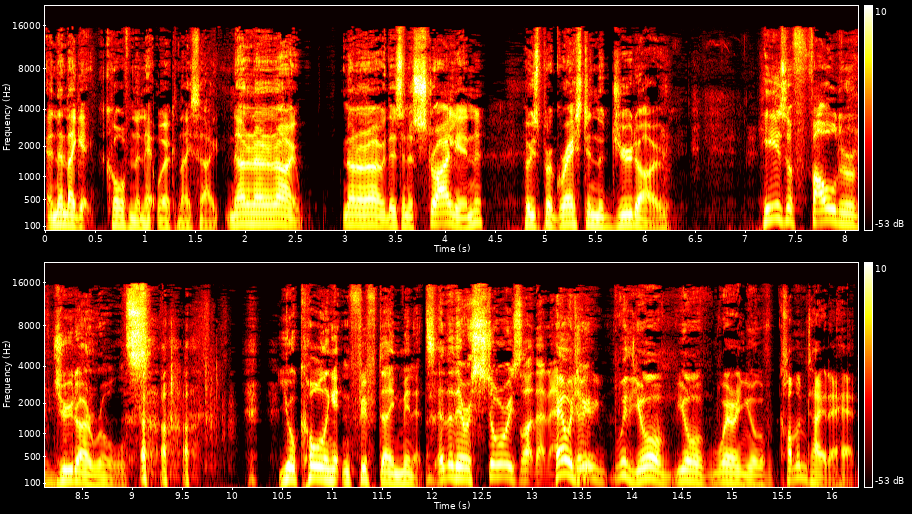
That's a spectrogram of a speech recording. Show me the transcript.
and then they get called from the network and they say, "No, no, no, no, no, no, no, no. There's an Australian who's progressed in the judo. Here's a folder of judo rules." You're calling it in 15 minutes. There are stories like that. that How would you, with your your wearing your commentator hat,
